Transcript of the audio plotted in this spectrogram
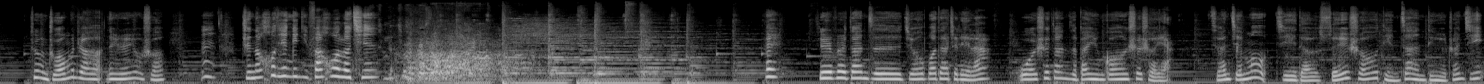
正琢磨着，那人又说：“嗯，只能后天给你发货了，亲。”嘿，今日份段子就播到这里啦！我是段子搬运工射手呀。喜欢节目，记得随手点赞、订阅专辑，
